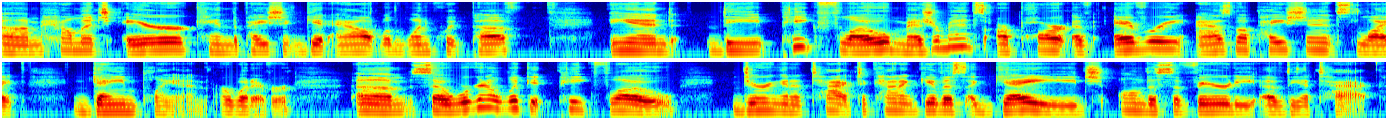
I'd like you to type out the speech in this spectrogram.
Um, how much air can the patient get out with one quick puff? And the peak flow measurements are part of every asthma patient's like game plan or whatever. Um, so we're going to look at peak flow during an attack to kind of give us a gauge on the severity of the attack.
